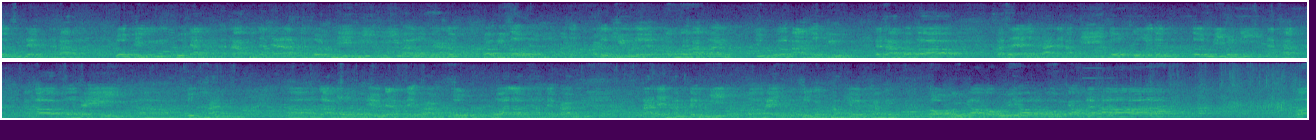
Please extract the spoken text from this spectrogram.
จนสำเร็จนะครับรวมถึงผู้จัดนะครับผู้จัดน่ารักทุกคนที่ที่ที่มาร่วมงานเพราะพี่ส้มมาทุกคิวเลยนะครับมาอยู่ระหว่างทุกคิวนะครับแล้วก็นักแสดงทุกท่านนะครับที่ร่วมสู้จนจนมีวันนี้นะครับ แล้วก็ขอให้ทุกท่านรับชมภาพยนตร์ด้วยความสุขเพราะว่าเราทำด้วยความ ตั้งใจทำเต็มที่ขอให้สุขกับภาพยนตร์ครับผมขอบคุณครับ ขอบคุณพี่ยอดและผู้กำกับนะครับมา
